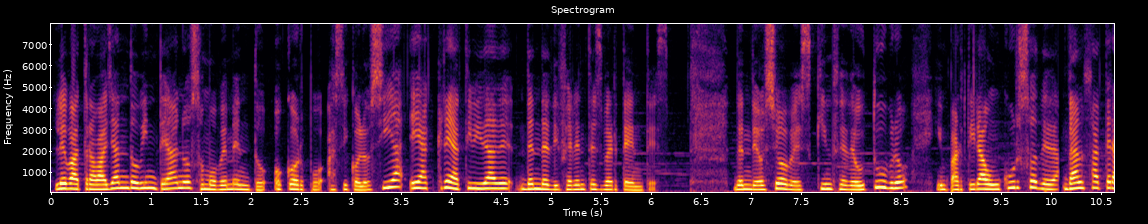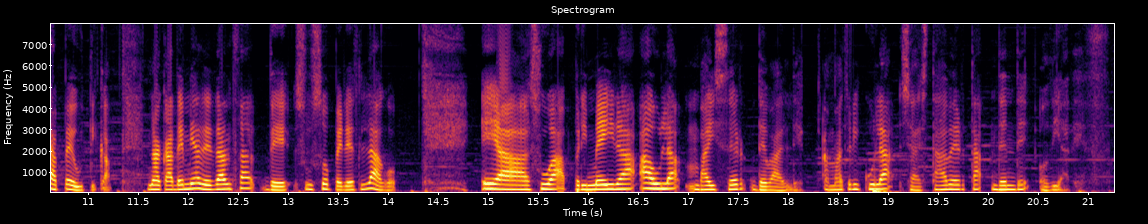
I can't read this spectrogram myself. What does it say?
Leva traballando 20 anos o movimento, o corpo, a psicoloxía e a creatividade dende diferentes vertentes. Dende o xoves 15 de outubro impartirá un curso de danza terapéutica na Academia de Danza de Suso Pérez Lago, e a súa primeira aula vai ser de balde. A matrícula xa está aberta dende o día 10.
